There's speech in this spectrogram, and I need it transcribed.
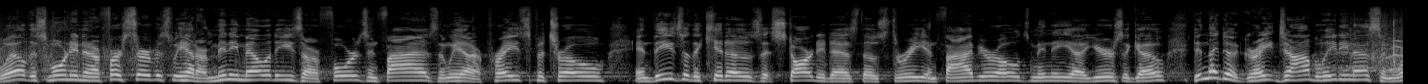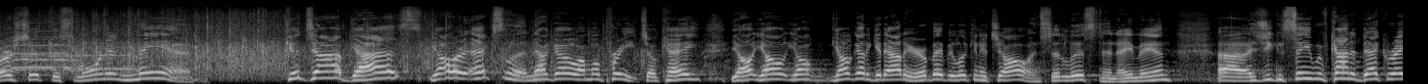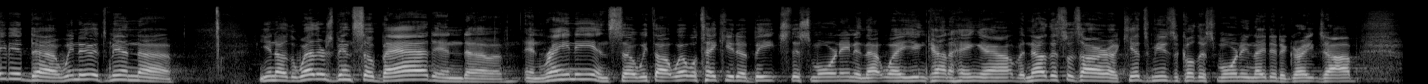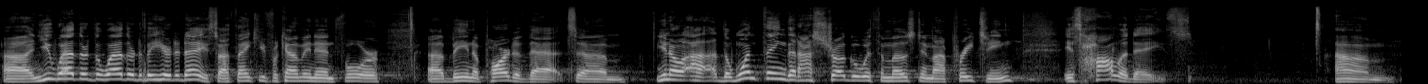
Well, this morning in our first service, we had our mini melodies, our fours and fives, and we had our praise patrol. And these are the kiddos that started as those three and five year olds many uh, years ago. Didn't they do a great job leading us in worship this morning? Man, good job, guys. Y'all are excellent. Now go. I'm gonna preach. Okay, y'all, y'all, y'all, y'all got to get out of here. Everybody be looking at y'all instead of listening. Amen. Uh, as you can see, we've kind of decorated. Uh, we knew it's been. Uh, you know, the weather's been so bad and, uh, and rainy, and so we thought, well, we'll take you to a beach this morning, and that way you can kind of hang out. But no, this was our uh, kids' musical this morning. They did a great job. Uh, and you weathered the weather to be here today, so I thank you for coming and for uh, being a part of that. Um, you know, the one thing that I struggle with the most in my preaching is holidays. Um,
